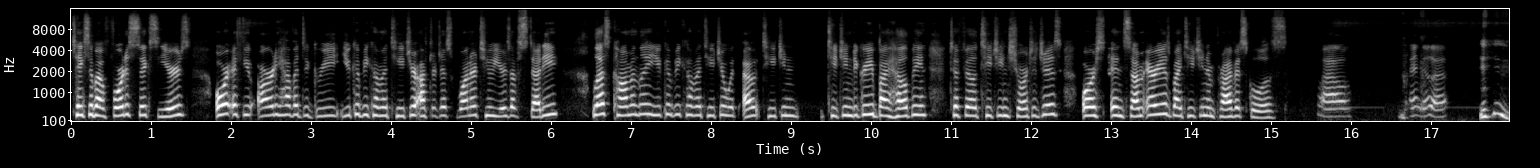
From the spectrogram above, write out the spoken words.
takes about four to six years? Or if you already have a degree, you could become a teacher after just one or two years of study. Less commonly, you can become a teacher without teaching teaching degree by helping to fill teaching shortages, or in some areas by teaching in private schools. Wow, I didn't that. Mm-hmm.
